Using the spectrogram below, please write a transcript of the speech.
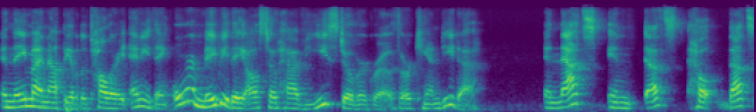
And they might not be able to tolerate anything. Or maybe they also have yeast overgrowth or candida. And that's in that's help that's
